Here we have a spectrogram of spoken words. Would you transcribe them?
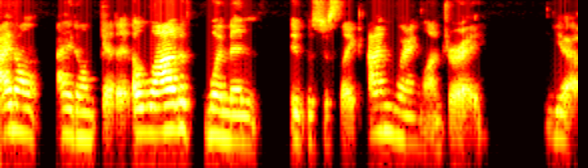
I don't I don't get it. A lot of women it was just like I'm wearing lingerie. Yeah.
